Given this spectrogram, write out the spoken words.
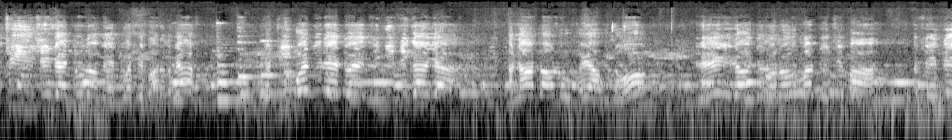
နှစ်ချီရှင်ပြန်တိုးသားမဲ့ပွဲဖြစ်ပါတယ်ခင်ဗျာနှစ်ချီပွဲပြတဲ့အတွက်စီမီစိတ်ကံရအနာတောင်းလို့မရဘူးနော်လဲတော့ကျွန်တော်တို့အမှတ်တွေဖြစ်မှာအစဉ်သိ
